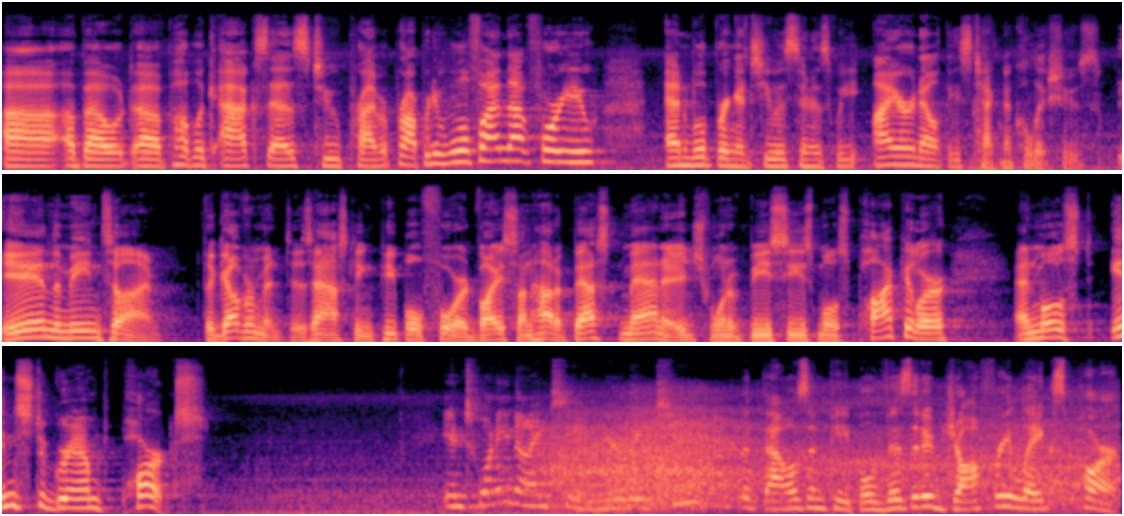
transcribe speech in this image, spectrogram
Uh, about uh, public access to private property. We'll find that for you and we'll bring it to you as soon as we iron out these technical issues. In the meantime, the government is asking people for advice on how to best manage one of BC's most popular and most Instagrammed parks. In 2019, nearly 200,000 people visited Joffre Lakes Park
